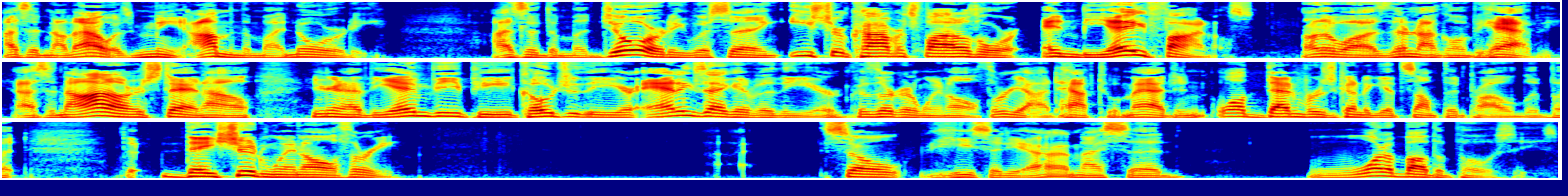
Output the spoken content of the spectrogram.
I said, now that was me. I'm in the minority. I said the majority was saying Eastern Conference Finals or NBA Finals. Otherwise, they're not going to be happy. I said, now I don't understand how you're going to have the MVP, Coach of the Year, and Executive of the Year because they're going to win all three. I'd have to imagine. Well, Denver's going to get something probably, but th- they should win all three. So he said, yeah, and I said, what about the postseason?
